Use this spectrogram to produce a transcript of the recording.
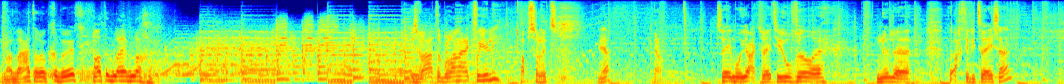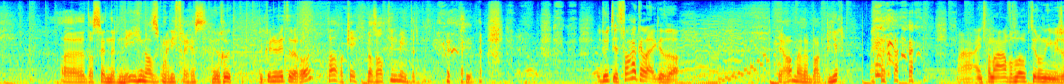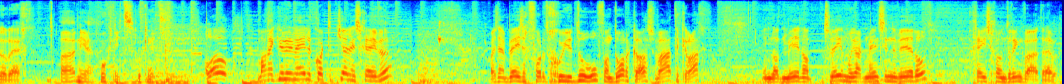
Maar water ook gebeurt, altijd blijven lachen. Is water belangrijk voor jullie? Absoluut. Ja? Ja. 2 miljard, weet u hoeveel eh, nullen achter die twee staan? Eh, dat zijn er negen als ik me niet vergis. Heel goed. We kunnen weer terug hoor. Ah, oké, dat is al 10 meter. U doet dit vaker lijkt het wel. ja, met een bak bier. Maar eind van de avond loopt u nog niet meer zo recht. Eh, nee, ook niet. Ook niet. Hallo, mag ik jullie een hele korte challenge geven? Wij zijn bezig voor het goede doel van Dorcas, waterkracht. Omdat meer dan 2 miljard mensen in de wereld geen schoon drinkwater hebben.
